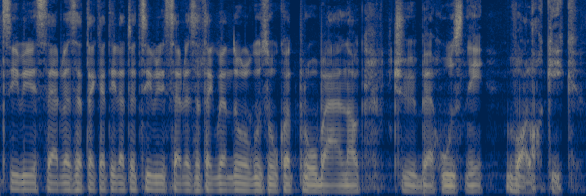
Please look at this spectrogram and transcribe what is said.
civil szervezeteket, illetve civil szervezetekben dolgozókat próbálnak csőbe húzni valakik.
